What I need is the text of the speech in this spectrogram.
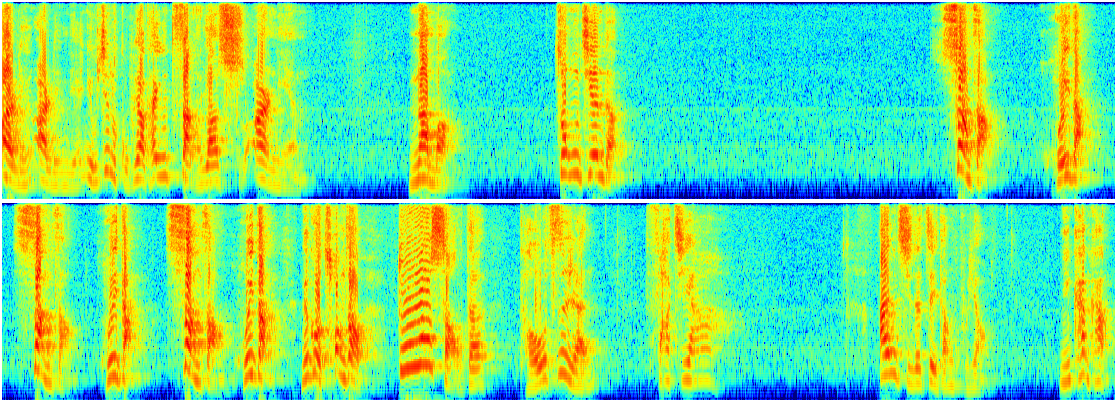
二零二零年，有些的股票它已经涨了十二年。那么，中间的上涨、回档、上涨、回档。上涨回档能够创造多少的投资人发家？安吉的这张股票，您看看，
